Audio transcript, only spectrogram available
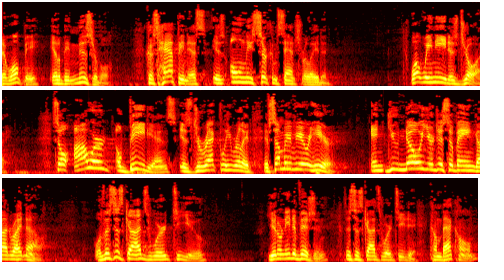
it won't be. It'll be miserable because happiness is only circumstance related. What we need is joy. So our obedience is directly related. If some of you are here and you know you're disobeying God right now, well, this is God's word to you you don't need a vision. This is God's word to you. Come back home,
